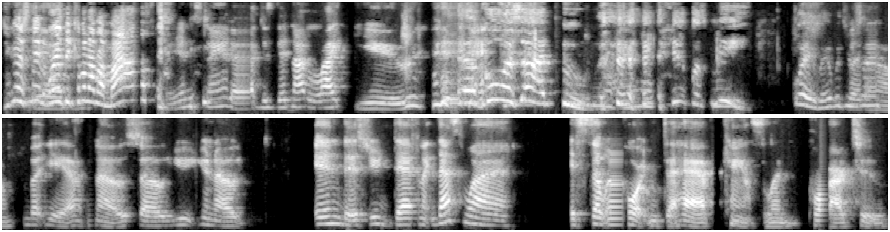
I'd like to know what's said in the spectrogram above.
You guys say the Yeah. words be coming out of my mouth? You understand? I just did not like you. of course I do. it was me. Wait, wait, what you but, saying? um, but yeah, no. So you you know, in this, you definitely. That's why it's so important to have counseling prior to,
